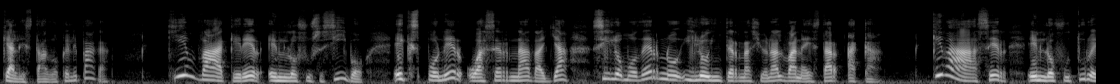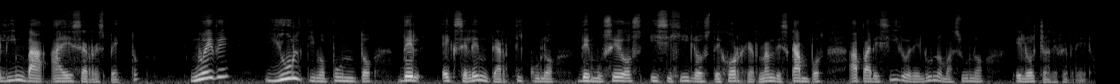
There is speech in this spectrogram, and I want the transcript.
que al Estado que le paga. ¿Quién va a querer en lo sucesivo exponer o hacer nada ya si lo moderno y lo internacional van a estar acá? ¿Qué va a hacer en lo futuro el INBA a ese respecto? Nueve y último punto del excelente artículo de Museos y Sigilos de Jorge Hernández Campos, aparecido en el 1 más 1 el 8 de febrero.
